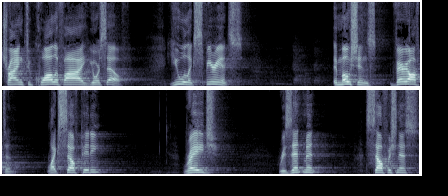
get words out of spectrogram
trying to qualify yourself, you will experience emotions very often like self pity, rage, resentment, selfishness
